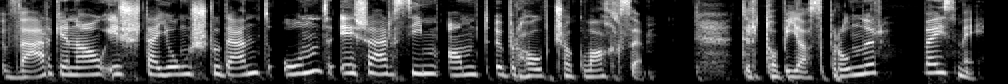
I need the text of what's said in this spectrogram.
wer genau ist der junge Student und ist er seinem Amt überhaupt schon gewachsen? Der Tobias Brunner weiß mehr.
